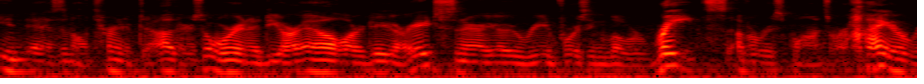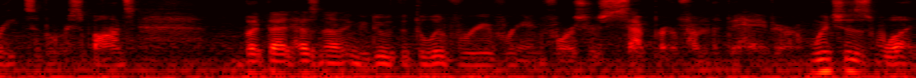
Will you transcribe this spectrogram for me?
in, as an alternative to others. Or in a DRL or DRH scenario, reinforcing lower rates of a response or higher rates of a response but that has nothing to do with the delivery of reinforcers separate from the behavior, which is what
